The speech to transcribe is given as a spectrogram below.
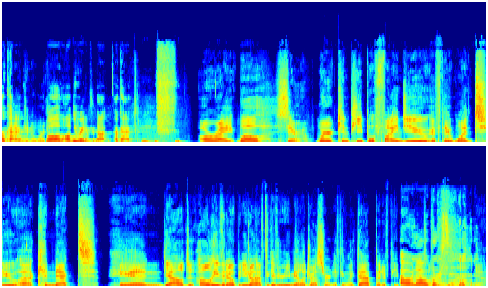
okay. Not gonna work Well, I'll be waiting for that. Okay. All right. Well, Sarah, where can people find you if they want to uh, connect? And yeah, I'll just, I'll leave it open. You don't have to give your email address or anything like that. But if people, oh no, of course, more, yeah.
